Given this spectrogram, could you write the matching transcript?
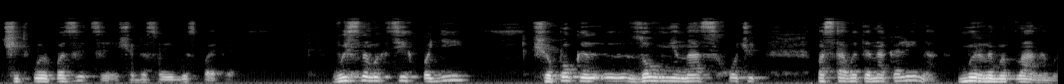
чіткої позиції щодо своєї безпеки. Висновок цих подій, що поки е, зовні нас хочуть поставити на коліна мирними планами,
